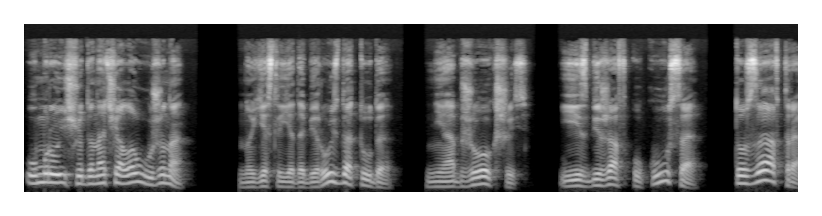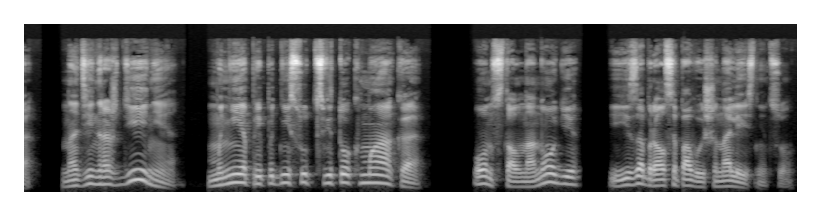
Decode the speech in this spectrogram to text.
умру еще до начала ужина. Но если я доберусь до туда, не обжегшись и избежав укуса, то завтра, на день рождения, мне преподнесут цветок мака. Он встал на ноги и забрался повыше на лестницу,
